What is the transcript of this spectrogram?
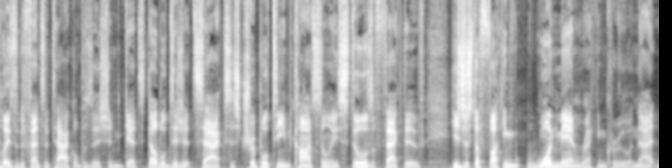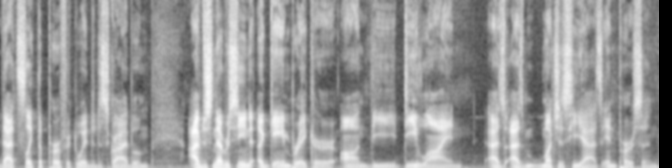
plays the defensive tackle position, gets double digit sacks, is triple teamed constantly, still is effective. He's just a fucking one man wrecking crew, and that that's like the perfect way to describe him. I've just never seen a game breaker on the D line as as much as he has in person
